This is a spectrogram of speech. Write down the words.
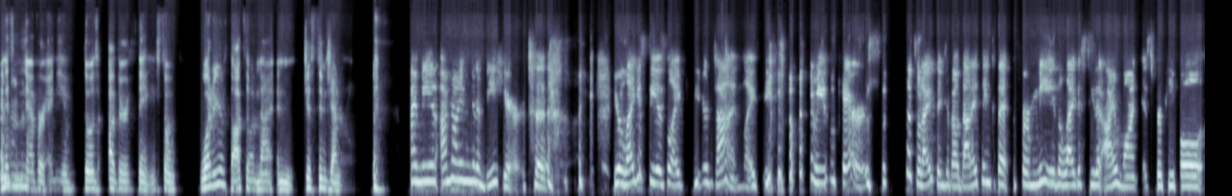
and it's Mhm. never any of those other things. So what are your thoughts on that and just in general? I mean, I'm not even going to be here to like your legacy is like you're done. Like, you know what I mean? Who cares? That's what I think about that. I think that for me, the legacy that I want is for people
